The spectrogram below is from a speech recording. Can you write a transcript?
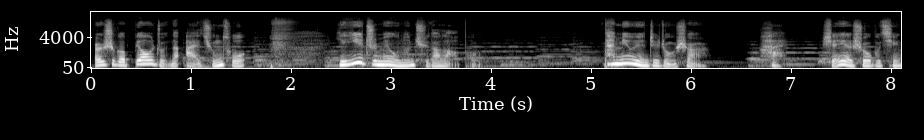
而是个标准的矮穷矬，也一直没有能娶到老婆。但命运这种事儿，嗨，谁也说不清。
